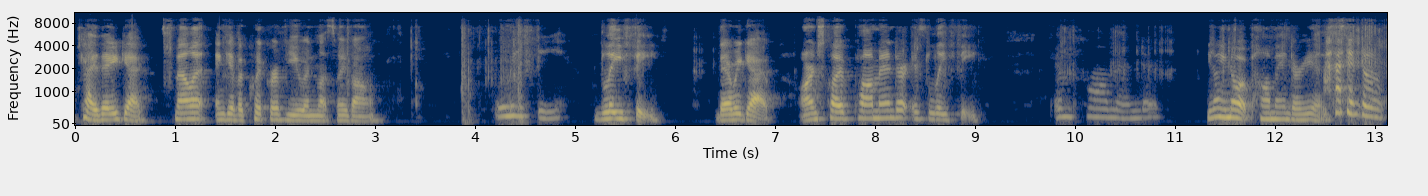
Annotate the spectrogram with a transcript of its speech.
Okay, there you go. Smell it and give a quick review and let's move on. Leafy Leafy. There we go. Orange clove pomander is leafy. and pomander. You don't even know what pomander is. I don't.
